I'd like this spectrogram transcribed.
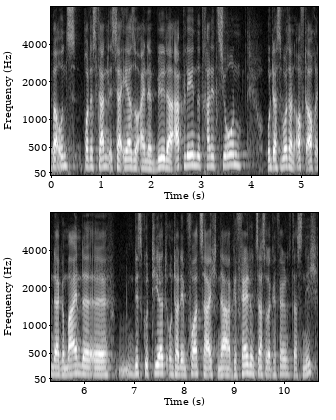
Bei uns Protestanten ist ja eher so eine bilderablehnende Tradition und das wurde dann oft auch in der Gemeinde äh, diskutiert unter dem Vorzeichen, na, gefällt uns das oder gefällt uns das nicht.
